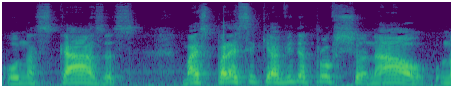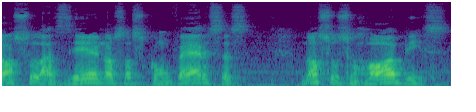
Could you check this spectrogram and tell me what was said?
ou nas casas, mas parece que a vida profissional, o nosso lazer, nossas conversas, nossos hobbies,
